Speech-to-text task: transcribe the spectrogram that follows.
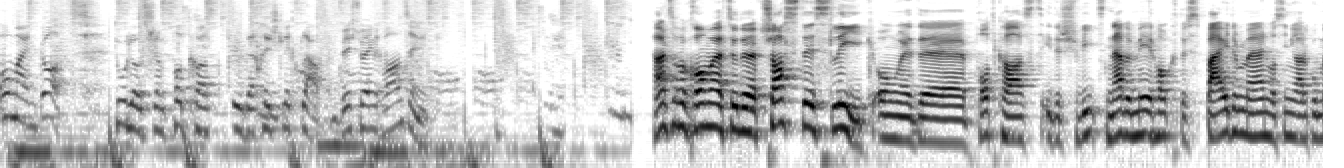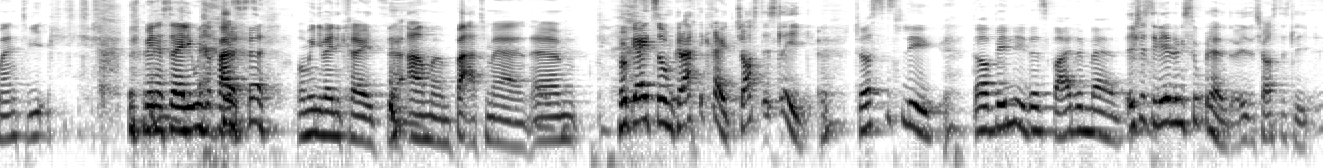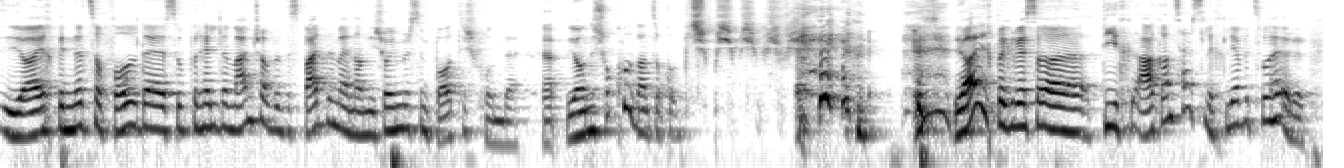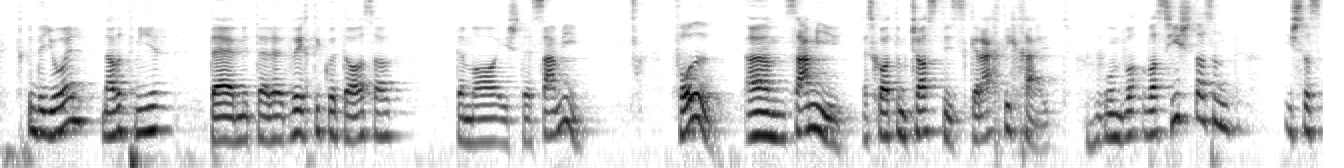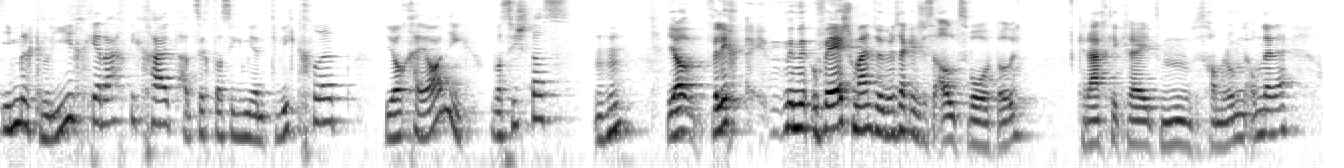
Oh mein Gott, du hörst einen Podcast über christlich Glauben. Bist du eigentlich wahnsinnig? Herzlich willkommen zu der Justice League, unter den Podcasts in der Schweiz. Neben mir hockt der Spider-Man, der seine Argumente wie Spinnenseile rausfetzt. Und meine Wenigkeit, der Amen, Batman. Ähm, heute geht es um Gerechtigkeit, Justice League. Justice League, da bin ich, der Spider-Man. Ist das dein Lieblings-Superheld in der Justice League? Ja, ich bin nicht so voll der Superhelden-Mensch, aber den Spider-Man habe ich schon immer sympathisch gefunden. Ja. ja und ist schon cool, ganz so cool. ja, ich begrüße äh, dich auch ganz herzlich, liebe Zuhörer. Ich bin der Joel, neben mir der mit der richtig guten Ansage. Der Mann ist der Sammy. Voll. Ähm, Sammy, es geht um Justice, Gerechtigkeit. Und wa was ist das und ist das immer gleich Gerechtigkeit? Hat sich das irgendwie entwickelt? Ja, keine Ahnung. Was ist das? Ja, vielleicht, äh, auf den ersten Moment würde man sagen, ist ein altes Wort, oder? Gerechtigkeit, hm, das kann man um.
